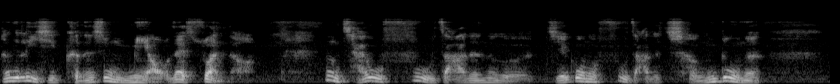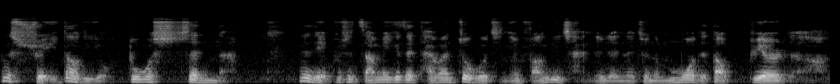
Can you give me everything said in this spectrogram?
那个利息可能是用秒在算的啊。那种财务复杂的那个结构，那复杂的程度呢，那个水到底有多深呐、那也不是咱们一个在台湾做过几年房地产的人呢就能摸得到边儿的啊！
